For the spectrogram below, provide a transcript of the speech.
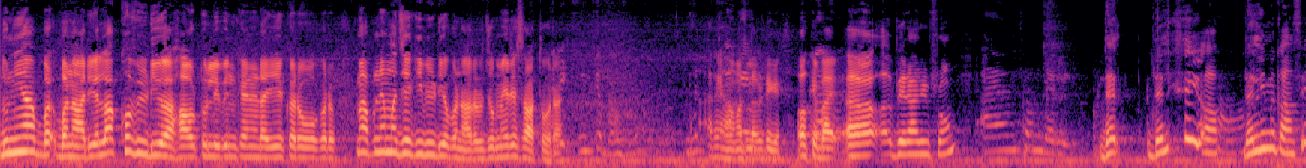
दुनिया बना रही है लाखों वीडियो है how to live in Canada ये करो वो करो। मैं अपने मज़े की वीडियो बना रहा हूँ जो मेरे साथ हो रहा है। अरे हाँ मतलब ठीक है। Okay bye where are you from Delhi से ही आप? दिल्ली में कहाँ से?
